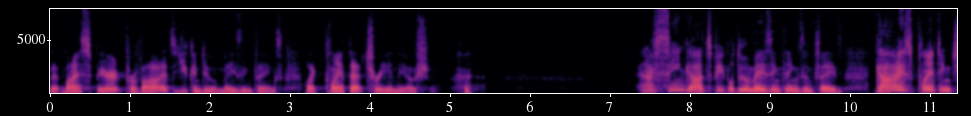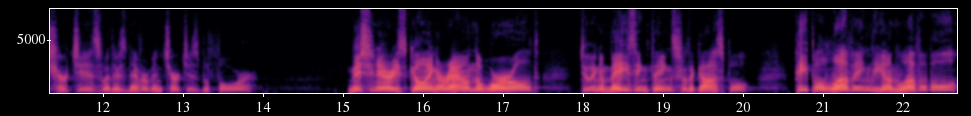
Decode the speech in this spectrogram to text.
that my Spirit provides, you can do amazing things, like plant that tree in the ocean. and I've seen God's people do amazing things in faith. Guys planting churches where there's never been churches before, missionaries going around the world doing amazing things for the gospel, people loving the unlovable,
